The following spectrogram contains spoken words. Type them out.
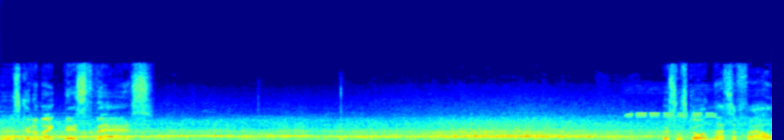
Who's going to make this theirs? Whistle's gone, that's a foul.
